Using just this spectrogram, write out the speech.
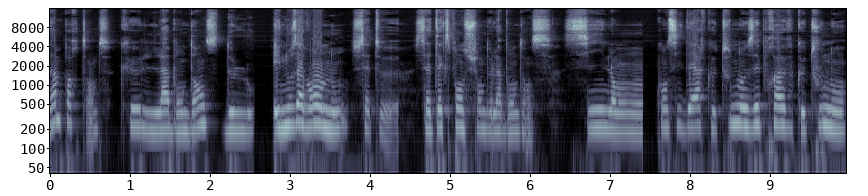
importante que l'abondance de l'eau. Et nous avons nous cette, cette expansion de l'abondance. Si l'on considère que toutes nos épreuves, que tous nos,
